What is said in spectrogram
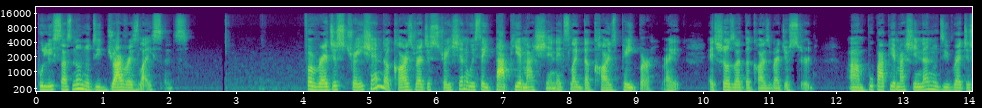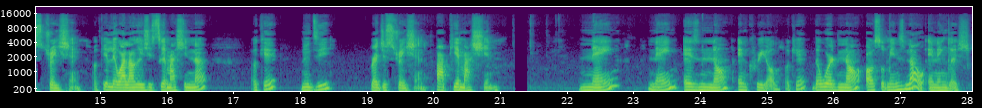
Pour licence, no, no, the driver's license. For registration, the car's registration, we say papier machine. It's like the car's paper, right? It shows that the car's registered. Um, pour papier machine nan, nou di registration. Ok, le wala enregistre machine nan. Ok, nou di registration. Papier machine. Name. Name is no in Creole. Okay, the word no also means no in English.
